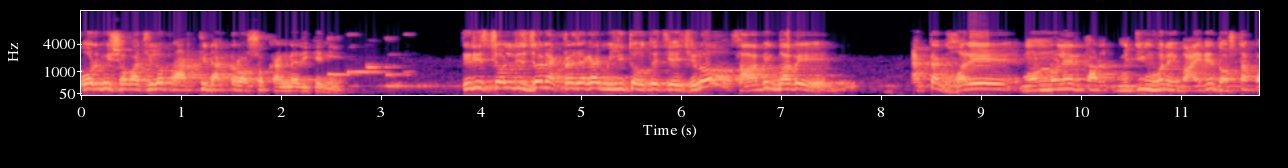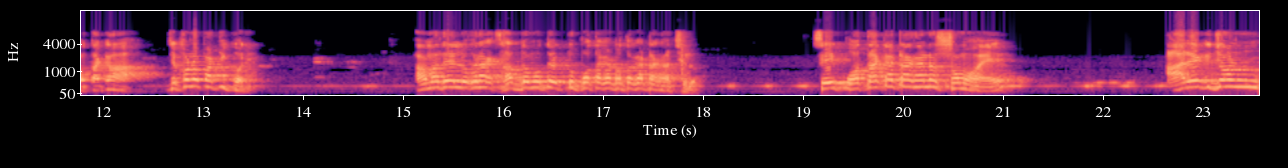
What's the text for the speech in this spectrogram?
কর্মী সভা ছিল, প্রার্থী ডাক্তার অশোক খান্ডারিকে নিয়ে। তিরিশ, চল্লিশ জন একটা জায়গায় মিলিত হতে চেয়েছিল। স্বাভাবিকভাবে একটা ঘরে মণ্ডলের মিটিং হলে বাইরে দশটা পতাকা যে কোনো পার্টি করে। আমাদের লোকেরা সাধ্য মতো একটু পতাকা টতাকা টাঙাচ্ছিল। সেই পতাকা টাঙানোর সময় আরেকজন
